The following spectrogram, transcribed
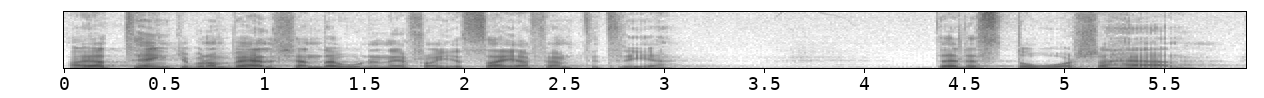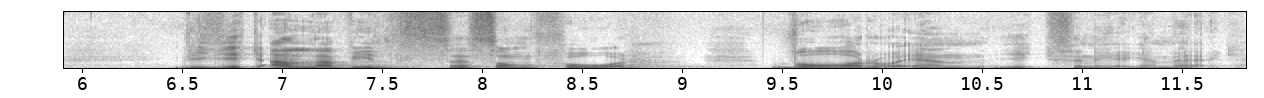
Ja, jag tänker på de välkända orden från Jesaja 53, där det står så här. Vi gick alla vilse som får, var och en gick sin egen väg.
